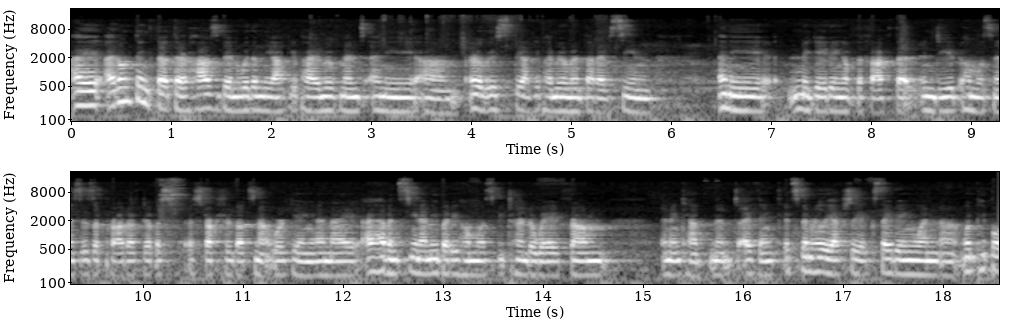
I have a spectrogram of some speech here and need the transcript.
I, I don't think that there has been within the Occupy movement any, um, or at least the Occupy movement that I've seen, any negating of the fact that indeed homelessness is a product of a structure that's not working. And I, I haven't seen anybody homeless be turned away from an encampment. I think it's been really actually exciting when uh, when people.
